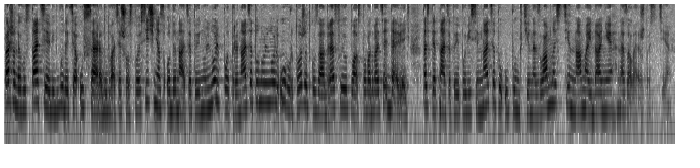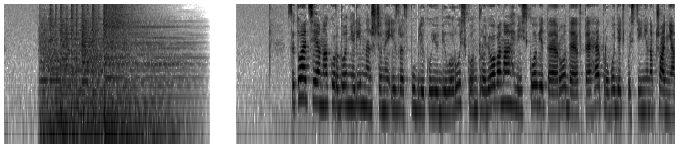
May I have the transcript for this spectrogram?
Перша дегустація відбудеться у середу, 26 січня з 11.00 по 13.00 у гуртожитку за адресою Пластова 29 та з 15 по 18 у пункті незламності на Майдані Незалежності. Ситуація на кордоні Рівненщини із Республікою Білорусь контрольована. Військові ТРО ДФТГ проводять постійні навчання.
